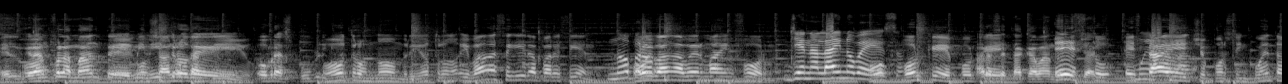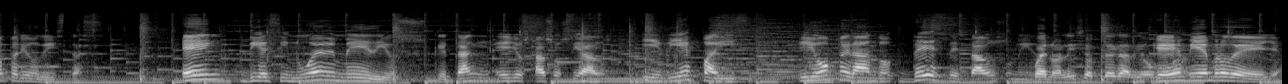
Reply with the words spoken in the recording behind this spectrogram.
El gran flamante eh, ministro Gonzalo de Castillo. Obras Públicas. Otros nombres y otros no- y van a seguir apareciendo. No, pero- Hoy van a haber más informes. Yenalay no ve ¿Por- eso. ¿Por qué? Porque Ahora se está acabando, esto muchacho. Está hecho por 50 periodistas en 19 medios que están ellos asociados y 10 países y operando desde Estados Unidos, Bueno, Alicia Ortega dio... que es miembro de ella,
